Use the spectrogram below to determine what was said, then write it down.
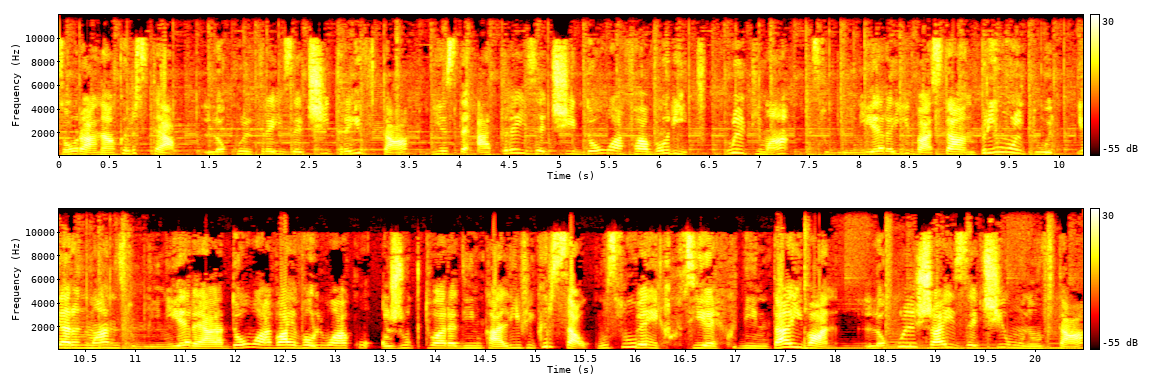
Sorana Cârstea, locul 33 VTA, este a 32-a favorit, ultima, sublinierei va sta în primul tur, iar în man sublinierea a doua va evolua cu o jucătoare din calificări sau cu Sue Xieh din Taiwan, locul 61 VTA.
